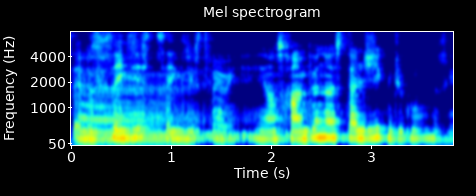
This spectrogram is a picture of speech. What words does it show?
parce que ça Euh, existe, ça existe, ouais. Et on sera un peu nostalgique du coup, parce que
